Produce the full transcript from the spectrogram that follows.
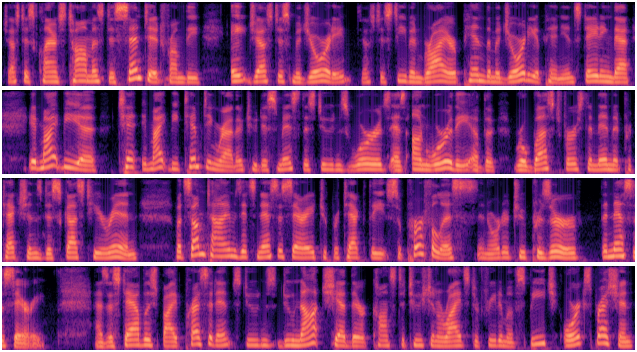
Justice Clarence Thomas dissented from the eight justice majority. Justice Stephen Breyer penned the majority opinion, stating that it might be a t- it might be tempting rather to dismiss the student's words as unworthy of the robust First Amendment protections discussed herein, but sometimes it's necessary to protect the superfluous in order to preserve the necessary. As established by precedent, students do not shed their constitutional rights to freedom of speech or expression,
